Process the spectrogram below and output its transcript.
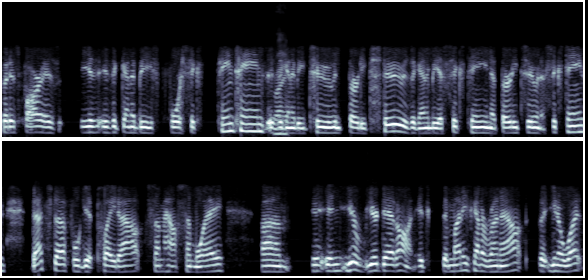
But as far as is, is it going to be four sixteen teams? Is Right. it going to be two and 32? Is it going to be a 16, a 32, and a 16? That stuff will get played out somehow, some way. Um, and you're you're dead on. It's the money's going to run out, but you know what?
